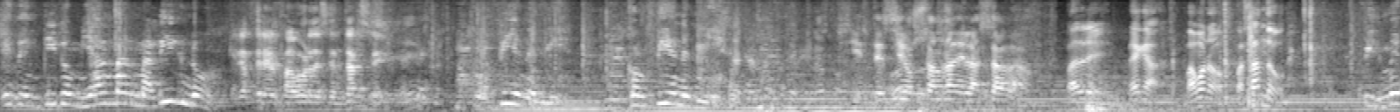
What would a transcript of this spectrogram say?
He vendido mi alma al maligno. ¿Quiere hacer el favor de sentarse? Confíen en mí. Confíen en mí. Siéntese o salga de la sala. Padre, venga, vámonos, pasando. Firmé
